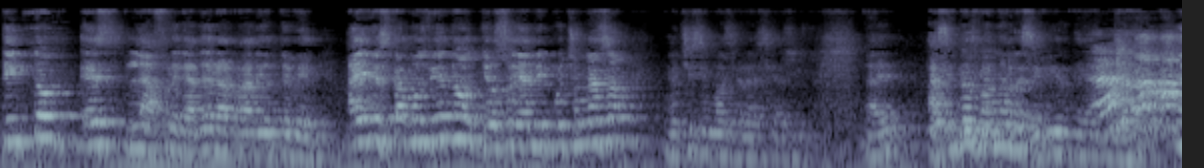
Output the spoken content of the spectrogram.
TikTok es La Fregadera Radio TV. Ahí estamos viendo. Yo soy Andy Puchongazo. Muchísimas gracias. Así nos van a recibir. diario.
